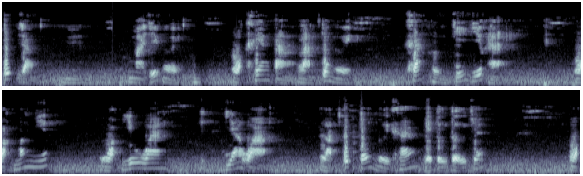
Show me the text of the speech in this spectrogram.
Tức giận ừ, mà giết người hoặc khen tặng làm cho người khác hừng chí giết hại hoặc mắng nhiếc hoặc du quan giá họa làm tức tối người khác để tự tự chết hoặc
